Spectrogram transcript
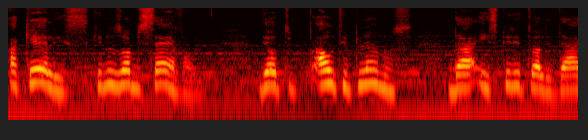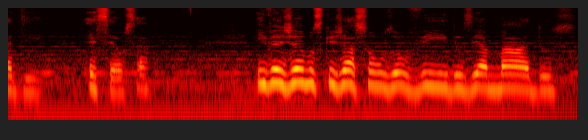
aqueles que nos observam de altiplanos da espiritualidade excelsa. E vejamos que já somos ouvidos e amados,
